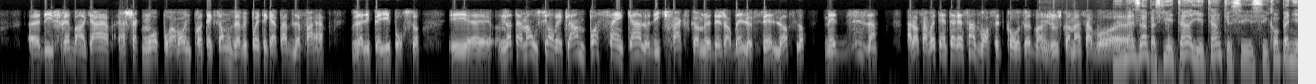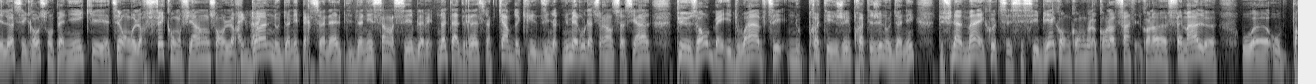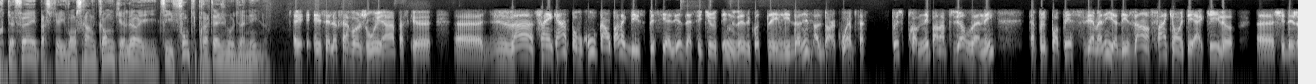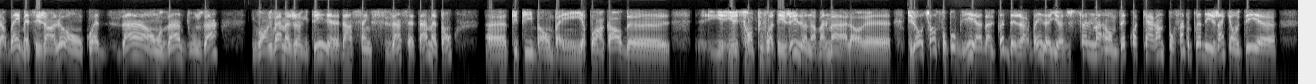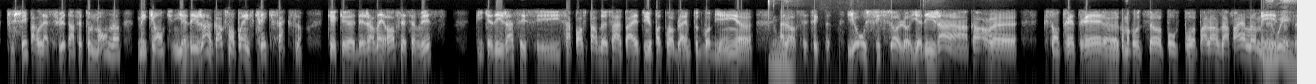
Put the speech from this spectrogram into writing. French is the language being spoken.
euh, des frais bancaires à chaque mois pour avoir une protection. Vous n'avez pas été capable de le faire. Vous allez payer pour ça. Et euh, notamment aussi, on réclame pas cinq ans d'Equifax comme Desjardins le fait, l'offre, mais dix ans. Alors, ça va être intéressant de voir cette cause-là devant un juge, comment ça va. Euh... Mais ça, parce qu'il est temps, il est temps que ces, ces compagnies-là, ces grosses compagnies, qui, on leur fait confiance, on leur donne nos données personnelles, puis des données sensibles avec notre adresse, notre carte de crédit, notre numéro d'assurance sociale. Puis eux autres, ben, ils doivent, nous protéger, protéger nos données. Puis finalement, écoute, c'est bien qu'on qu'on leur, fait, qu'on leur fait mal euh, au, euh, au portefeuille parce qu'ils vont se rendre compte que là, il, il faut qu'ils protègent nos données. Là. Et, c'est là que ça va jouer, hein, parce que euh, 10 ans, 5 ans, pas beaucoup. Quand on parle avec des spécialistes de la sécurité, ils nous disent, écoute, les, données dans le dark web, ça peut se promener pendant plusieurs années. Ça peut popper à sixième année. Il y a des enfants qui ont été hackés là, euh, chez Desjardins. Mais ces gens-là ont quoi, 10 ans, 11 ans, 12 ans? Ils vont arriver à majorité euh, dans 5, 6 ans, 7 ans, mettons. Euh, puis, puis bon, ben, il n'y a pas encore de, ils seront plus protégés là normalement. Alors, euh... puis l'autre chose, faut pas oublier, hein, dans le cas de Desjardins, là, il y a seulement, on me disait quoi, 40% à peu près des gens qui ont été euh, touchés par la fuite, en fait tout le monde là, mais qui ont, il y a des gens encore qui sont pas inscrits qui fax là, que, que Desjardins offre le service. Puis qu'il y a des gens, c'est, c'est ça passe par-dessus la tête, il n'y a pas de problème, tout va bien. Euh. Alors, c'est, il y a aussi ça, là. Il y a des gens encore euh, qui sont très, très, euh, comment on dit ça, pour, pour, pas leurs affaires, là, mais, mais oui.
